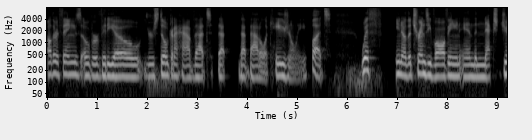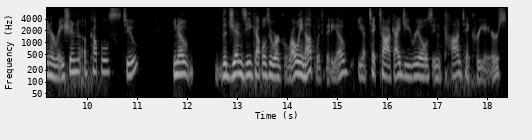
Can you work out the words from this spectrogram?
other things over video, you're still going to have that that that battle occasionally. But with you know the trends evolving and the next generation of couples too, you know the Gen Z couples who are growing up with video, you have TikTok, IG Reels, and content creators.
